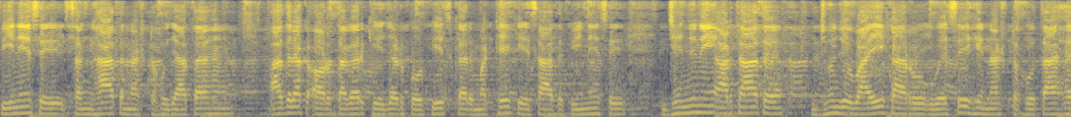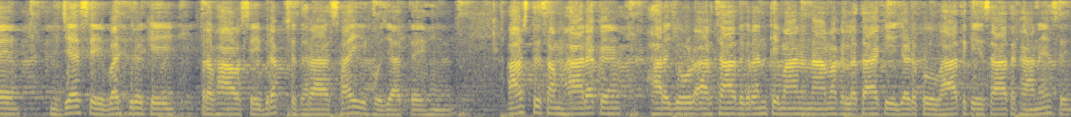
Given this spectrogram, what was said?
पीने से संघात नष्ट हो जाता है। अदरक और तगर की जड़ को पीसकर मट्ठे के साथ पीने से झिंझनी अर्थात झुंझुवाई का रोग वैसे ही नष्ट होता है, जैसे वज्र के प्रभाव से वृक्ष धराशायी हो जाते हैं। अस्त संहारक हर जोड़ अर्थात ग्रंथिमान नामक लता की जड़ को भात के साथ खाने से,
